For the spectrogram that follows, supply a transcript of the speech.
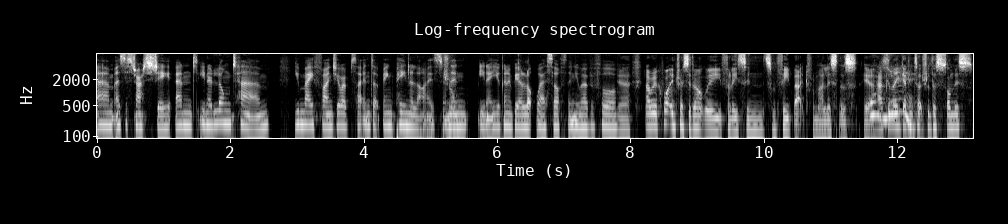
um, as a strategy, and you know, long term, you may find your website ends up being penalised, and Sure. then you know you're going to be a lot worse off than you were before. Yeah. Now we're quite interested, aren't we, Felice, in some feedback from our listeners here. Well, How can they get in touch with us on this?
